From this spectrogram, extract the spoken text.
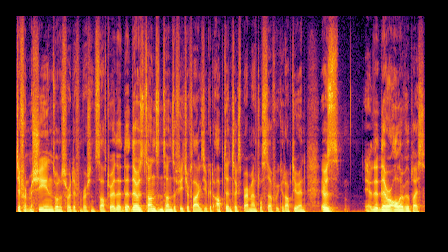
different machines, one was for a different version of software. There, there, there was tons and tons of feature flags. You could opt into experimental stuff. We could opt you in. It was you know, they- they were all over the place.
